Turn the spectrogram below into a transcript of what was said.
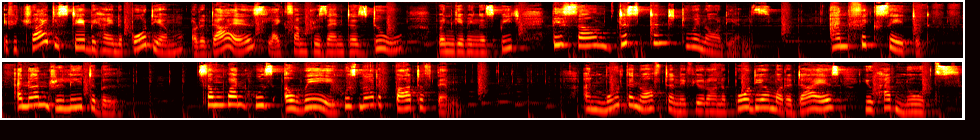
If you try to stay behind a podium or a dais, like some presenters do when giving a speech, they sound distant to an audience and fixated and unrelatable. Someone who's away, who's not a part of them. And more than often, if you're on a podium or a dais, you have notes.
